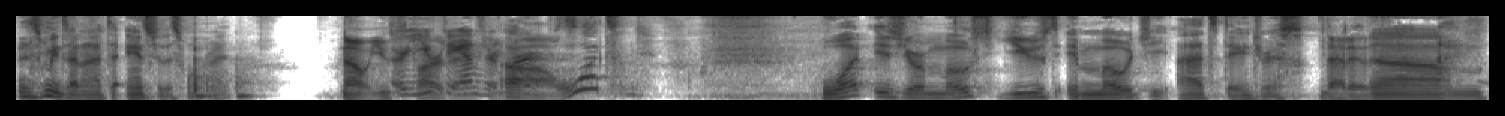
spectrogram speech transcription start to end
This means I don't have to answer this one, right? no, you Or start. you have to answer actually. first. Oh, what? What is your most used emoji? That's dangerous. That is. Um,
